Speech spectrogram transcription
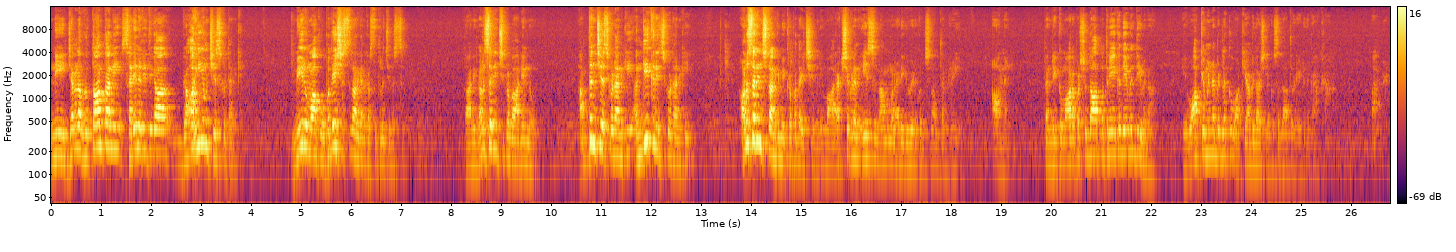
నీ జనన వృత్తాంతాన్ని సరైన రీతిగా గ్రాహ్యం చేసుకోవటానికి మీరు మాకు ఉపదేశిస్తున్నారు కనుక స్థుతులు చెల్లిస్తూ. దానికి అనుసరించి ప్రభా నిన్ను అర్థం చేసుకోవడానికి అంగీకరించుకోవడానికి అనుసరించడానికి మీ కృప దయచేయమని మా రక్షకుడని యేసు నామని అడిగి వేడుకొంచున్నాం తండ్రి. ఆమెన్. తండ్రి కుమార పరిశుద్ధాత్మ త్రేక దేవుని దీవెన ఈ వాక్యం విన్న బిడ్డలకు వాక్యాభిలాషులకు సదా తోడేటను గాక ఆమెన్.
